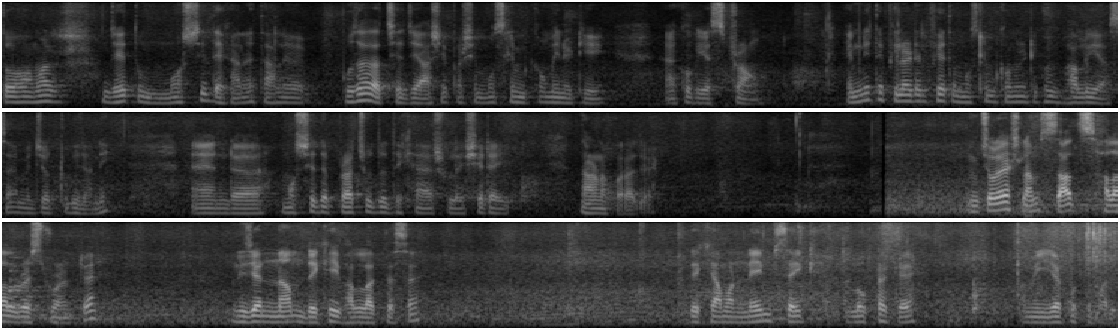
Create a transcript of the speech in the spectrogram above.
তো আমার যেহেতু মসজিদ এখানে, তাহলে বোঝা যাচ্ছে যে আশেপাশে মুসলিম কমিউনিটি খুবই স্ট্রং এমনিতে ফিলাডেলফিয়াতে মুসলিম কমিউনিটি খুব ভালোই আছে, আমি যতটুকু জানি। অ্যান্ড মসজিদের প্রাচুর্য দেখে আসলে সেটাই ধারণা করা যায়। আমি চলে আসলাম সাদস হালাল রেস্টুরেন্টে। নিজের নাম দেখেই ভালো লাগতেছে। দেখে আমার নেম সেক লোকটাকে আমি ইয়ে করতে পারি।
